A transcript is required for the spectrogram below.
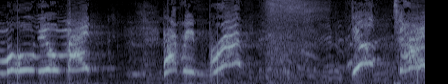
move you make, every breath you take.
